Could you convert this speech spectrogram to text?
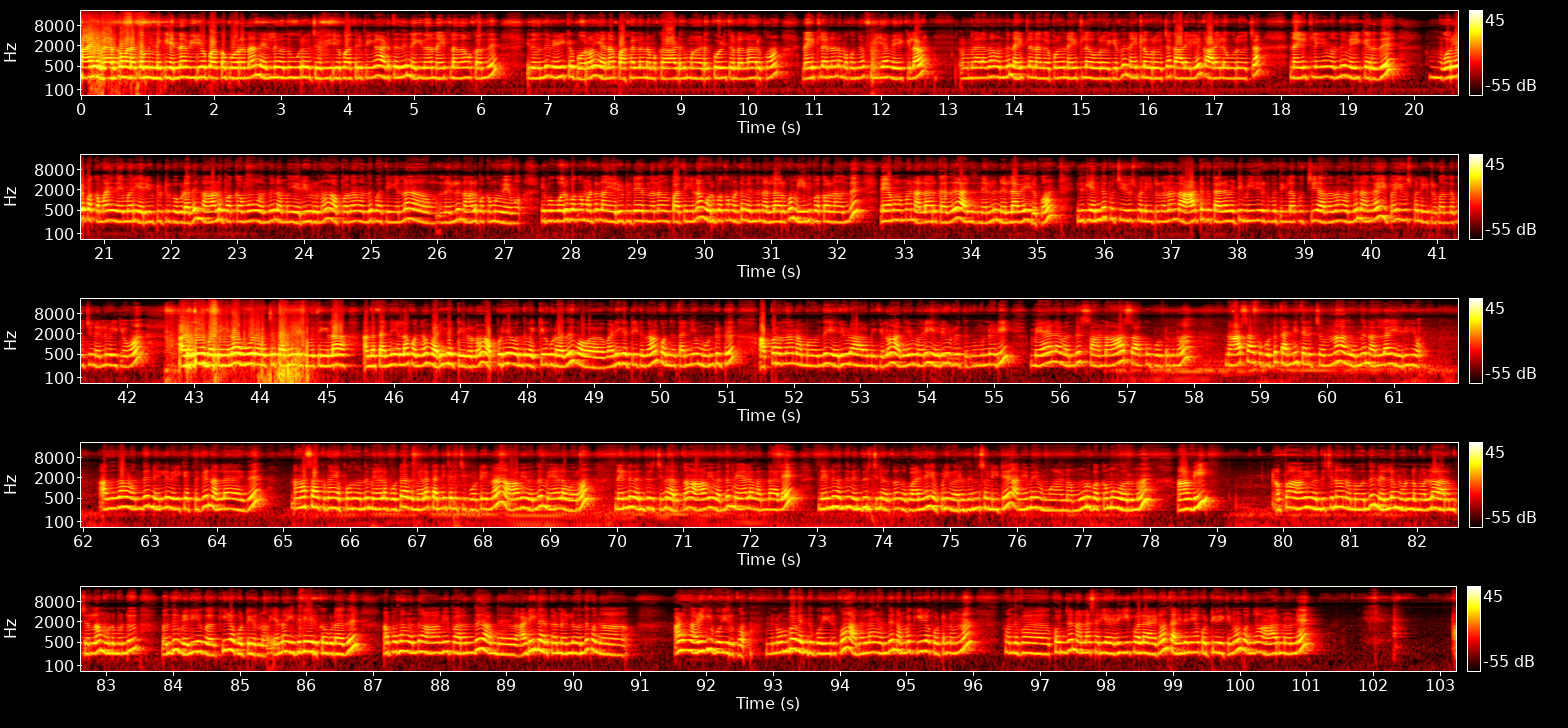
Hi எல்லாருக்கும் வணக்கம். இன்றைக்கி என்ன வீடியோ பார்க்க போகிறோன்னா நெல் வந்து ஊற வச்ச வீடியோ பார்த்துருப்பீங்க. அடுத்தது இன்றைக்கி தான் நைட்டில் தான் உட்காந்து இதை வந்து வெழிக்க போகிறோம் ஏன்னா பகலில் நமக்கு ஆடு மாடு கோழி தொல்லெல்லாம் இருக்கும். நைட்லன்னா நம்ம கொஞ்சம் ஃப்ரீயாக வெயிக்கலாம் அதனால தான் வந்து நைட்டில் நாங்கள் எப்பொழுதும் நைட்டில் ஊற வைக்கிறது? நைட்டில் ஊற வச்சா காலையிலையும் காலையில் ஊற வச்சா நைட்லேயும் வந்து வெயிக்கிறது ஒரே பக்கமாக இதே மாதிரி எரி விட்டுட்ருக்கக்கூடாது நாலு பக்கமும் வந்து நம்ம எரி விடணும். அப்போ தான் வந்து பார்த்திங்கன்னா நெல் நாலு பக்கமும் வேகும் இப்போ ஒரு பக்கம் மட்டும் நான் எரி விட்டுட்டே இருந்தேன்னா பார்த்தீங்கன்னா ஒரு பக்கம் மட்டும் வந்து நல்லாயிருக்கும் மீதி பக்கம்லாம் வந்து வேகமாக நல்லா இருக்காது. அது நெல் நெல்லாகவே இருக்கும். இதுக்கு எந்த குச்சி யூஸ் பண்ணிகிட்டு இருக்கோன்னா இந்த ஆட்டுக்கு தழை வெட்டி மீதி இருக்குது பார்த்திங்களா குச்சி அதை தான் வந்து நாங்கள் இப்போ யூஸ் பண்ணிகிட்ருக்கோம் அந்த குச்சி நெல் வைக்கவும். அடுத்தது பார்த்திங்கன்னா ஊற வச்சு தண்ணி இருக்குது பார்த்திங்களா? அந்த தண்ணியெல்லாம் கொஞ்சம் வடிகட்டிடணும். அப்படியே வந்து வைக்கக்கூடாது. வடிகட்டிட்டு தான் கொஞ்சம் தண்ணியை முண்டுட்டு அப்புறம் தான் நம்ம வந்து எரிவிட ஆரம்பிக்கணும். அதே மாதிரி எரிவிடுறதுக்கு முன்னாடி மேலே வந்து சா நார் சாக்கு போட்டுக்கணும். நார் சாக்கு போட்டு தண்ணி தெளித்தோம்னா அது வந்து நல்லா எரியும். அதுதான் வந்து நெல் வெடிக்கிறதுக்கு நல்ல இது. நார் சாக்கு தான் எப்போதும் வந்து மேலே போட்டு அது மேலே தண்ணி தெளித்து போட்டிங்கன்னா ஆவி வந்து மேலே வரும். நெல் வெந்துருச்சுன்னு அர்த்தம். ஆவி வந்து மேலே வந்தாலே நெல் வந்து வெந்துருச்சுன்னு அர்த்தம். அங்கே பாருங்கள் எப்படி வருதுன்னு சொல்லிட்டு அதேமாதிரி மூணு பக்கமும் வரணும். ஆவி. அப்போ ஆவி வந்துச்சுன்னா நம்ம வந்து நெல்லை மொண்டு மொல்ல ஆரம்பிச்சிடலாம். மொண்டு மொண்டு வந்து வெளியே கீழே கொட்டிடணும். ஏன்னா இதிலே இருக்கக்கூடாது. அப்போ தான் வந்து ஆவி பறந்து அந்த அடியில் இருக்க நெல் வந்து கொஞ்சம் அழு அழுகி போயிருக்கும். ரொம்ப வெந்து போயிருக்கும். அதெல்லாம் வந்து நம்ம கீழே கொட்டினோம்னா அந்த ப கொஞ்சம் நல்லா சரியாயிடும். ஈக்குவலாக ஆகிடும் தனித்தனியாக கொட்டி வைக்கணும். கொஞ்சம் ஆறினோன்னே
